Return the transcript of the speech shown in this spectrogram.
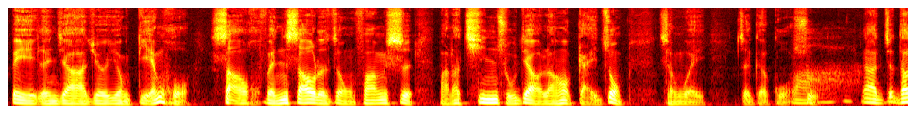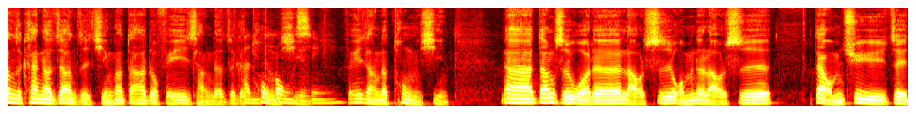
被人家就用点火烧焚烧的这种方式把它清除掉，然后改种成为这个果树。那就当时看到这样子的情况，大家都非常的这个痛，心，非常的痛心。那当时我的老师，我们的老师带我们去这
